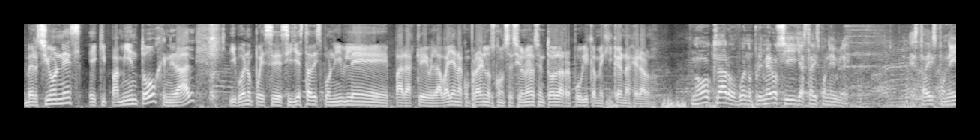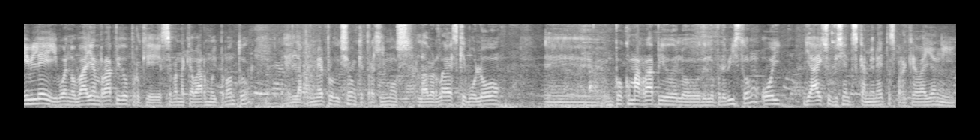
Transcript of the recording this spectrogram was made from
versiones, equipamiento general y bueno, pues eh, si ya está disponible para que la vayan a comprar en los concesionarios en toda la República Mexicana, Gerardo? No, claro, bueno, primero sí, ya está disponible. Está disponible y bueno, vayan rápido porque se van a acabar muy pronto. Eh, la primera producción que trajimos, la verdad es que voló eh, un poco más rápido de lo, previsto. Hoy ya hay suficientes camionetas para que vayan y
